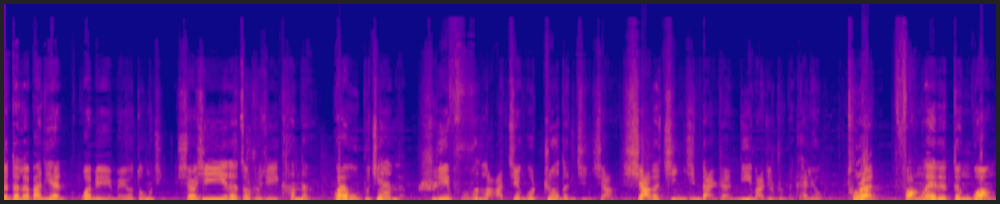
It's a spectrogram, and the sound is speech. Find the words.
这等了半天，外面也没有动静。小心翼翼的走出去一看呢，怪物不见了。史蒂夫哪见过这等景象，吓得心惊胆战，立马就准备开溜。突然，房内的灯光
